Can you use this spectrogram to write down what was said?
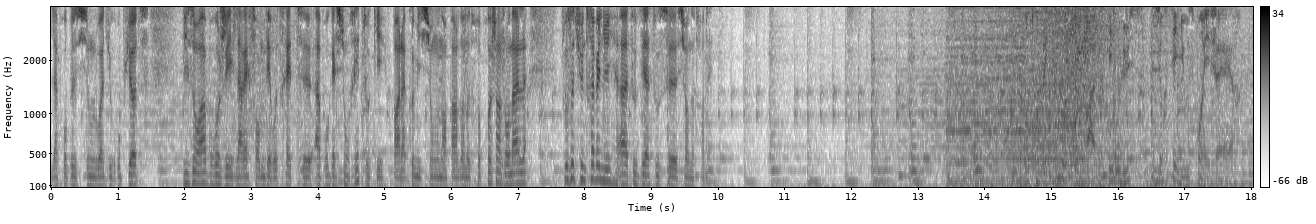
la proposition de loi du groupe Yacht visant à abroger la réforme des retraites. Abrogation rétoquée par la commission. On en parle dans notre prochain journal. Je vous souhaite une très belle nuit à toutes et à tous sur notre antenne. sur cnews.fr.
